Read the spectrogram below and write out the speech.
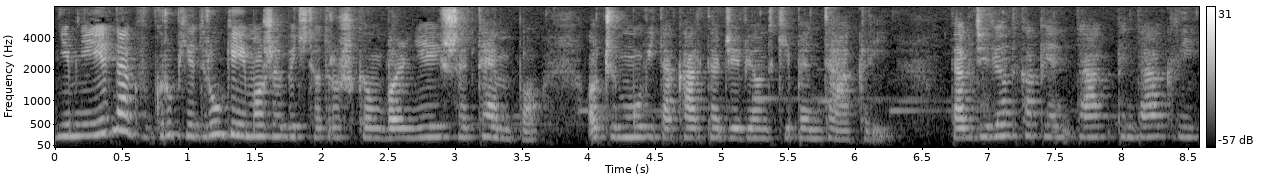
Niemniej jednak w grupie drugiej może być to troszkę wolniejsze tempo, o czym mówi ta karta dziewiątki pentakli. Tak, dziewiątka pentakli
